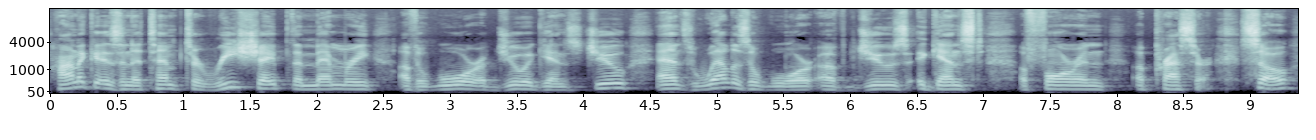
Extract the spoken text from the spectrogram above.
Hanukkah is an attempt to reshape the memory of a war of Jew against Jew, as well as a war of Jews against a foreign oppressor. So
